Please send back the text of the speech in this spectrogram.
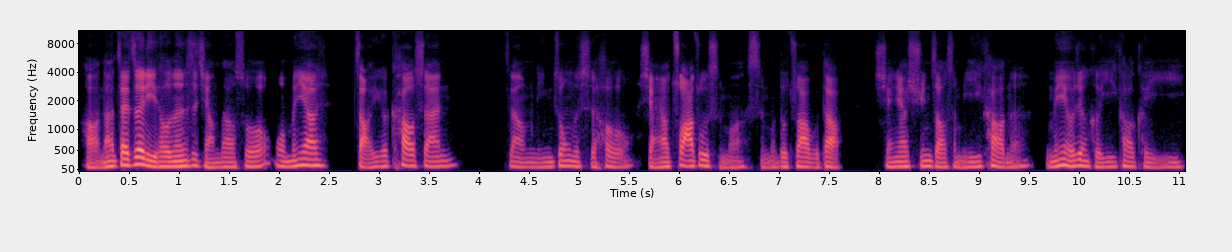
好，那在这里头呢，是讲到说，我们要找一个靠山，在我们临终的时候，想要抓住什么，什么都抓不到；想要寻找什么依靠呢，没有任何依靠可以依。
